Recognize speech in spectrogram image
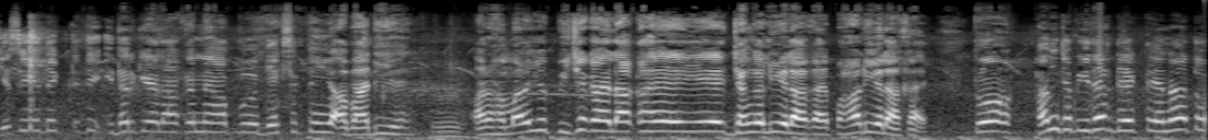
जैसे ये देखते थे इधर के इलाके में आप देख सकते हैं ये आबादी है। और हमारे जो पीछे का इलाका है ये जंगली इलाका है पहाड़ी इलाका है। तो हम जब इधर देखते हैं ना तो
